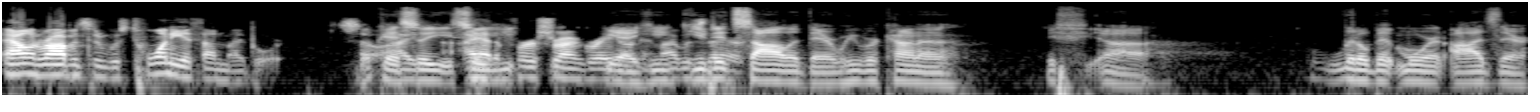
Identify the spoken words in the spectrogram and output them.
Allen Robinson was 20th on my board. So Okay, I, so you- so I had a first round grade. yeah, you, you did solid there. We were kind of if uh, a little bit more at odds there.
